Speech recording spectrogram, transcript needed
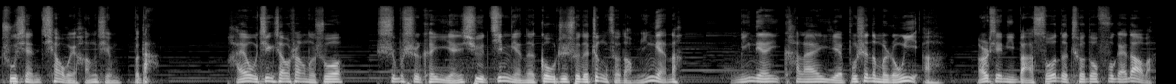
出现翘尾行情不大。还有经销商呢说，是不是可以延续今年的购置税的政策到明年呢？明年看来也不是那么容易啊！而且你把所有的车都覆盖到吧，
